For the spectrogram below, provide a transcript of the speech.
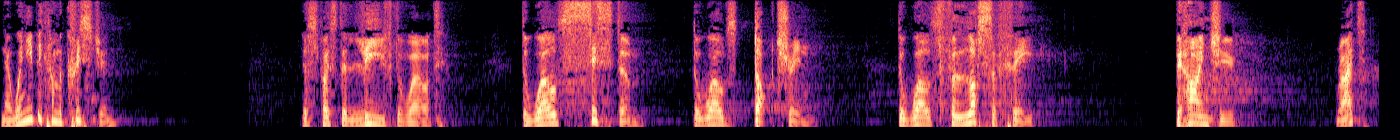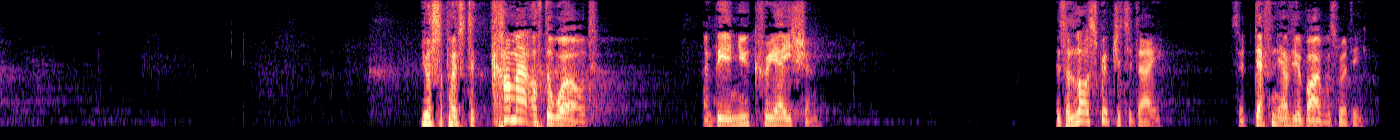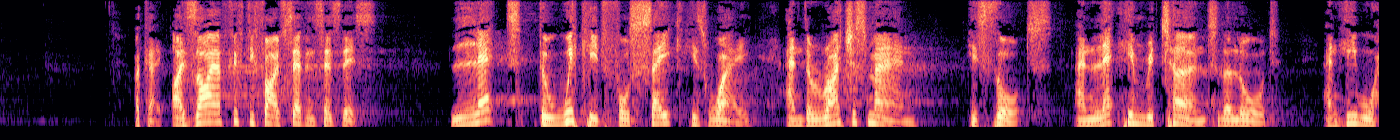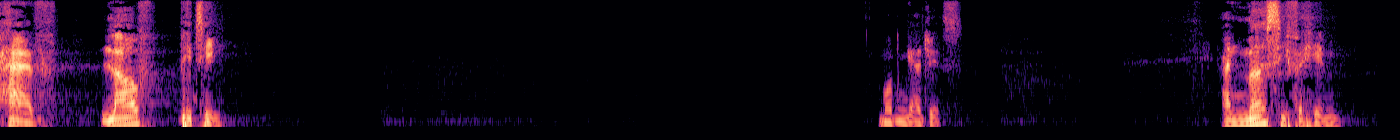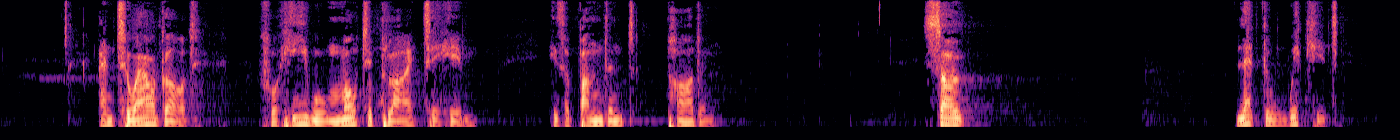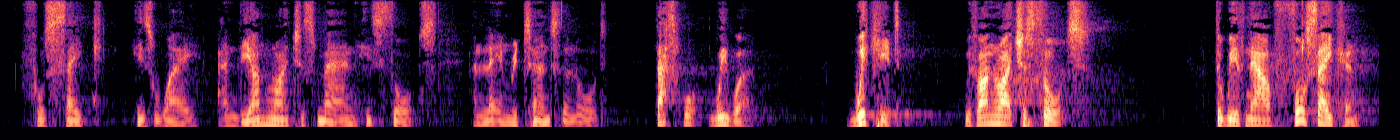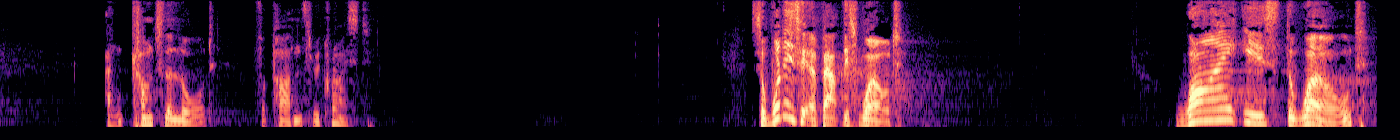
Now, when you become a Christian, you're supposed to leave the world, the world's system, the world's doctrine, the world's philosophy behind you. Right? You're supposed to come out of the world and be a new creation. There's a lot of scripture today, so definitely have your Bibles ready. Okay, Isaiah 55 7 says this Let the wicked forsake his way, and the righteous man his thoughts, and let him return to the Lord, and he will have love, pity, modern gadgets. And mercy for him and to our God, for he will multiply to him his abundant pardon. So, let the wicked forsake his way and the unrighteous man his thoughts and let him return to the Lord. That's what we were. Wicked with unrighteous thoughts that we have now forsaken and come to the Lord for pardon through Christ. So, what is it about this world? Why is the world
